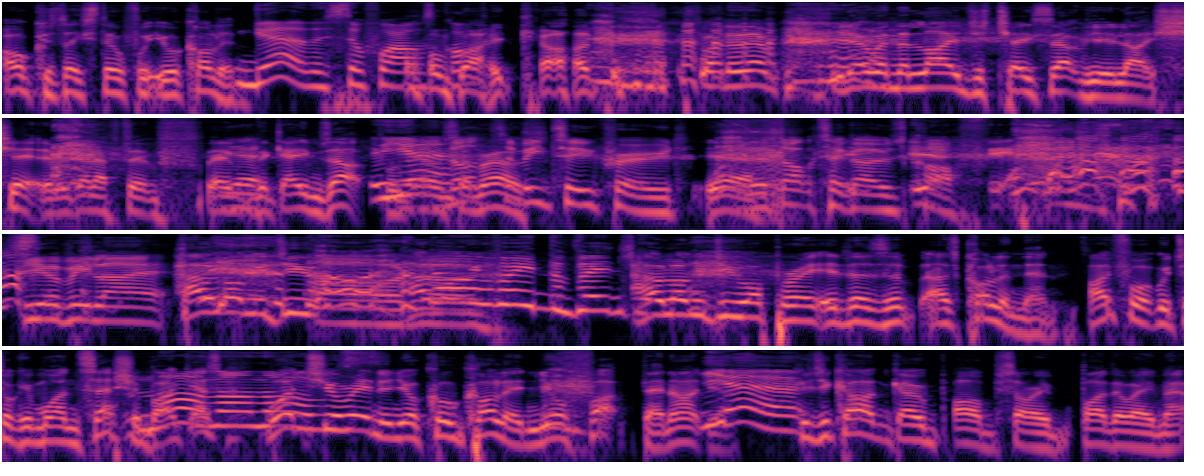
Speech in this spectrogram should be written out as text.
Oh, because they still thought you were Colin. yeah, they still thought I was Oh Colin. my god! It's one of them. You know when the line just chases up with you, like shit. We're gonna have to. Yeah. The game's up. We're Yeah. Not somewhere to else. be too crude. Yeah. The doctor goes cough. You'll be like, How long had you? Oh, how, no. long, Don't the picture. how long had you operated as a, as Colin then? I thought we are talking one session, but I guess no, no, once it you're in and you're called Colin, you're fucked then, aren't you? Yeah. Because you can't go. Oh, sorry. By the way, mate,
